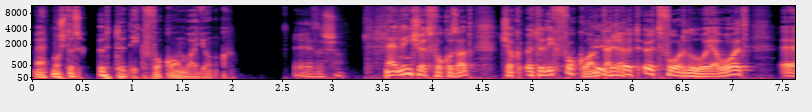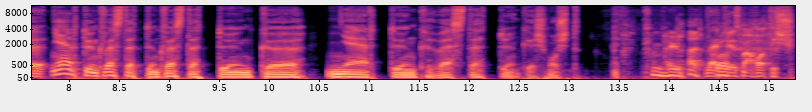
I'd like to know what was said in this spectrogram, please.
mert most az ötödik fokon vagyunk. Jézusom. Nem, nincs öt fokozat, csak ötödik fokon, Igen. tehát öt, öt fordulója volt. Nyertünk, vesztettünk, vesztettünk, nyertünk, vesztettünk, és most Meglátjuk. Lehet, hogy ez már hat is.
